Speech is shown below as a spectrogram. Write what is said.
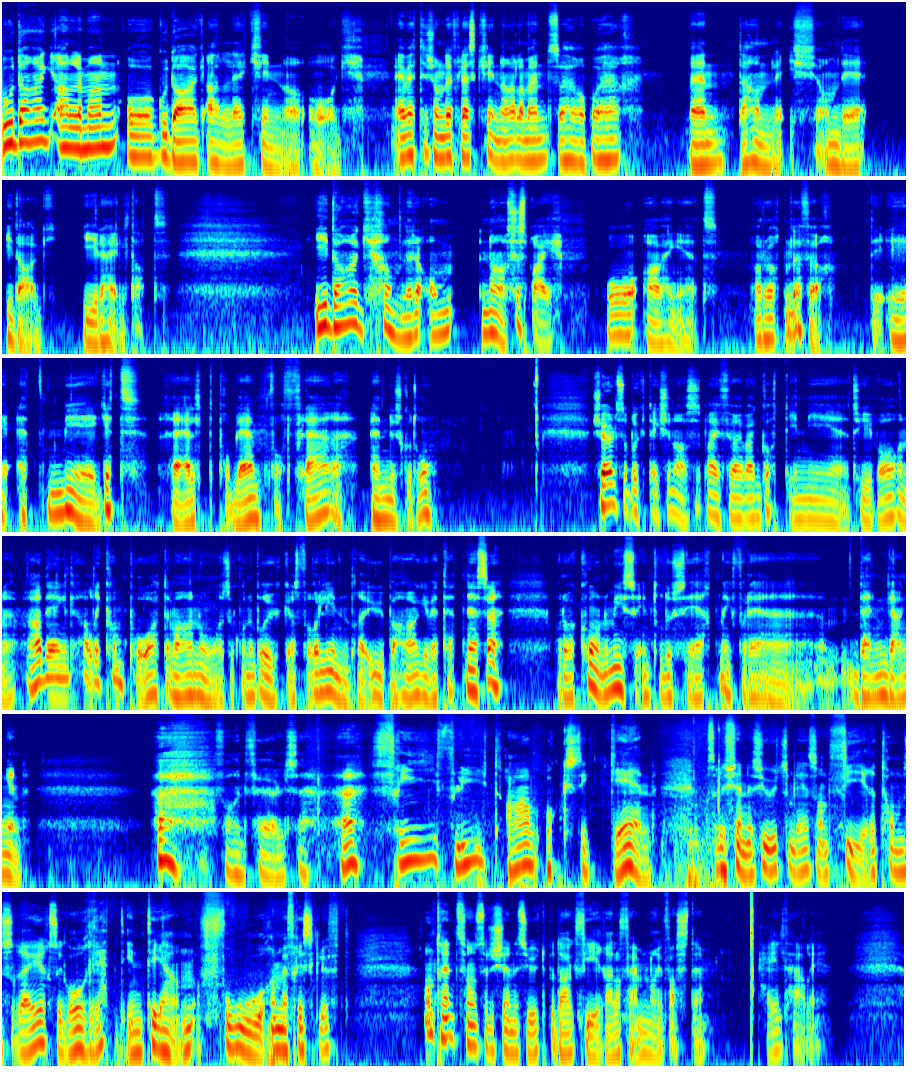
God dag, alle mann, og god dag, alle kvinner òg. Jeg vet ikke om det er flest kvinner eller menn som hører på her, men det handler ikke om det i dag i det hele tatt. I dag handler det om nesespray og avhengighet. Har du hørt om det før? Det er et meget reelt problem for flere enn du skulle tro. Sjøl så brukte jeg ikke nesespray før jeg var godt inn i 20-årene. Jeg hadde egentlig aldri kommet på at det var noe som kunne brukes for å lindre ubehaget ved tett nese, og det var kona mi som introduserte meg for det den gangen. Ah, for en følelse. Hæ? Fri flyt av oksygen. Altså Det kjennes jo ut som det er sånn fire toms røyr som går rett inn til hjernen og fòrer med frisk luft. Omtrent sånn som det kjennes ut på dag fire eller fem når jeg faster. Helt herlig.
